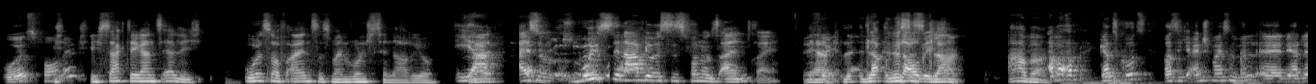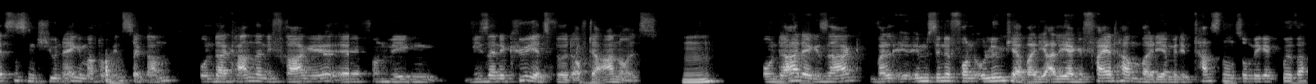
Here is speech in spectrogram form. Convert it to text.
Urs vorne? ich, ich sag dir ganz ehrlich, Urs auf 1 ist mein Wunschszenario. Ja, also Wunschszenario ist es von uns allen drei. Ja, Glaub- das glaub ist ich. klar. Aber, Aber, aber ganz kurz, was ich einschmeißen will, äh, der hat letztens ein QA gemacht auf Instagram und da kam dann die Frage äh, von wegen, wie seine Kühe jetzt wird auf der Arnolds. hm, Und da hat er gesagt, weil im Sinne von Olympia, weil die alle ja gefeiert haben, weil die ja mit dem Tanzen und so mega cool war.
